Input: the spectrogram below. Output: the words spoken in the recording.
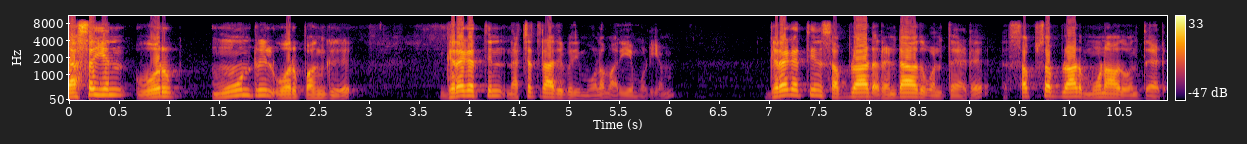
தசையின் ஒரு மூன்றில் ஒரு பங்கு கிரகத்தின் நட்சத்திராதிபதி மூலம் அறிய முடியும். கிரகத்தின் சப்ளாட் ரெண்டாவது one third sub sub lord மூணாவது ஒன் தேர்டு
